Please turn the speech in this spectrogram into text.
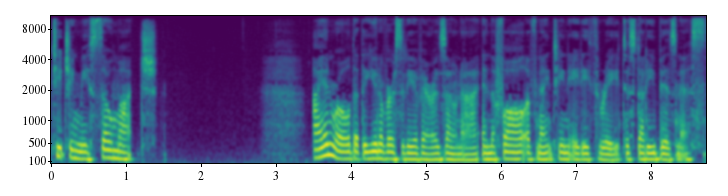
teaching me so much. I enrolled at the University of Arizona in the fall of 1983 to study business.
